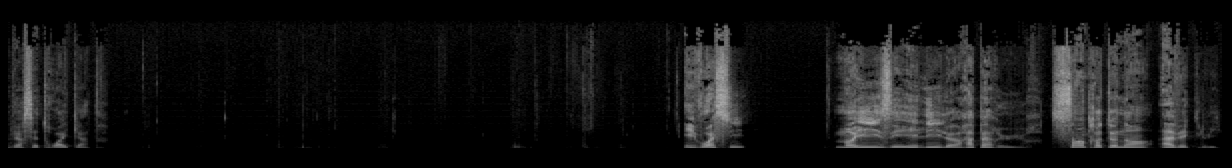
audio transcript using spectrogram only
Versets 3 et 4. Et voici, Moïse et Élie leur apparurent, s'entretenant avec lui.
